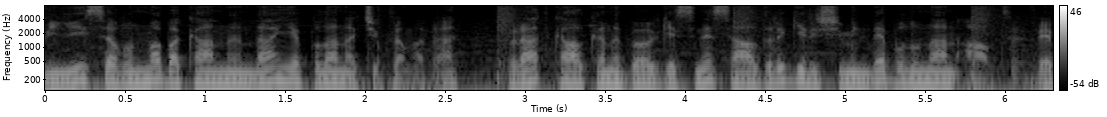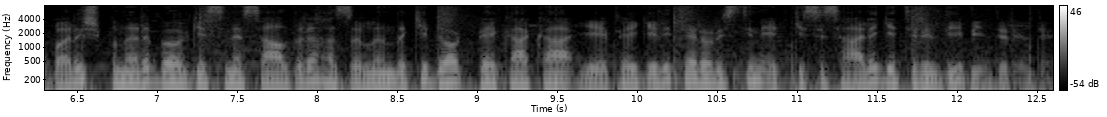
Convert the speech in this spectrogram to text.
Milli Savunma Bakanlığı'ndan yapılan açıklamada, Fırat Kalkanı bölgesine saldırı girişiminde bulunan 6 ve Barış Pınarı bölgesine saldırı hazırlığındaki 4 PKK-YPG'li teröristin etkisiz hale getirildiği bildirildi.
